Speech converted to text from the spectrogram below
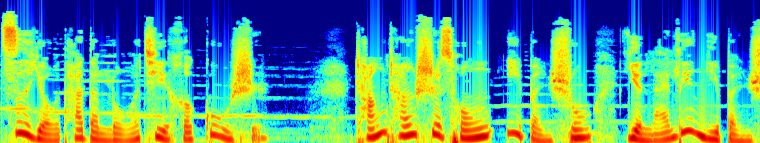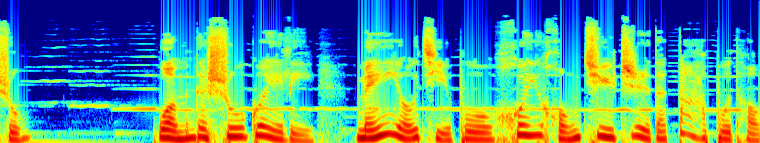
自有它的逻辑和故事，常常是从一本书引来另一本书。我们的书柜里没有几部恢宏巨制的大部头，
